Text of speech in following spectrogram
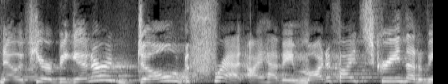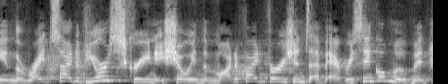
Now, if you're a beginner, don't fret. I have a modified screen that'll be in the right side of your screen screen the modified versions of every single movement.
